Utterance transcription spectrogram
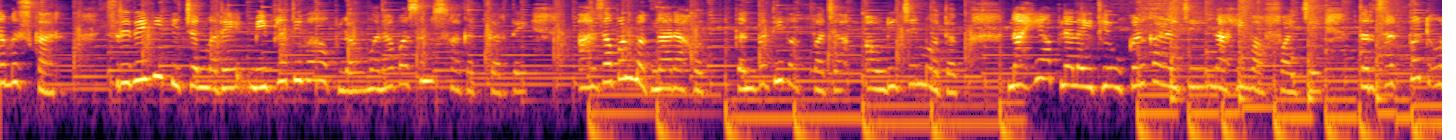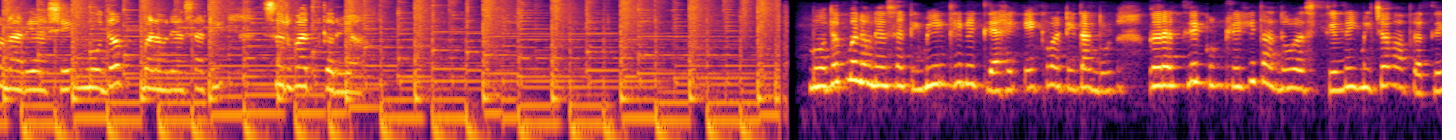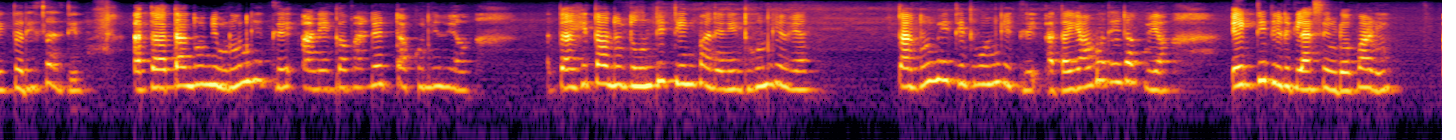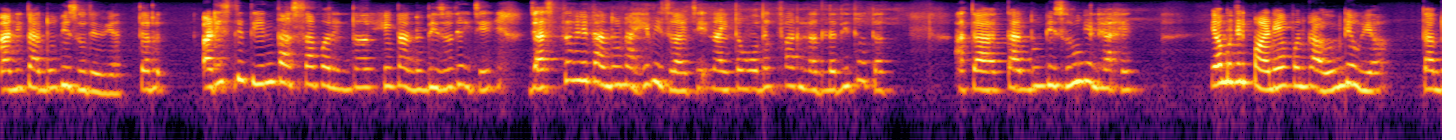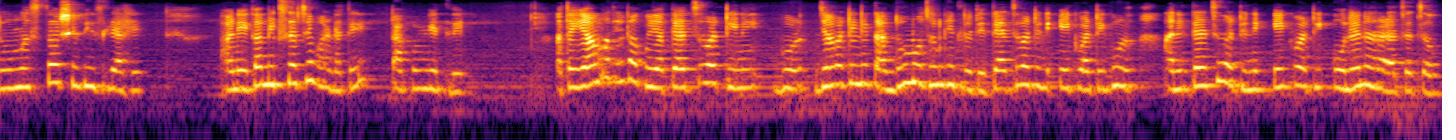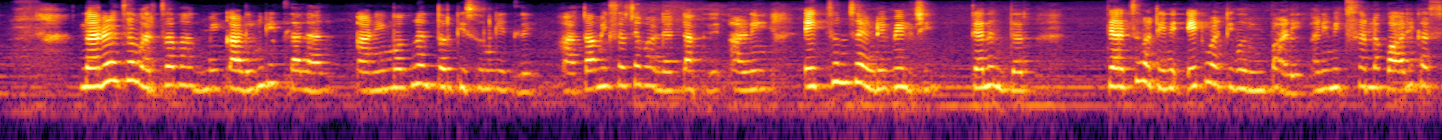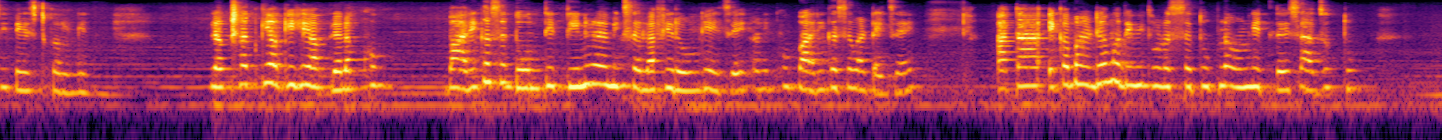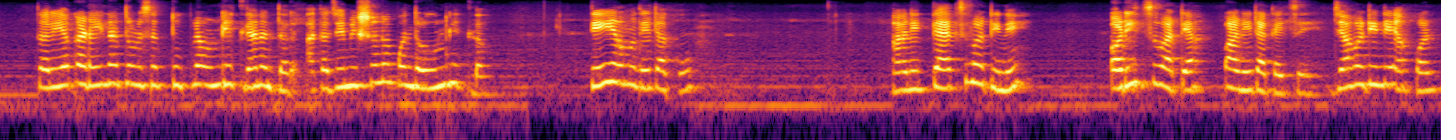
नमस्कार. श्रीदेवी किचनमध्ये मी प्रतिभा आपलं मनापासून स्वागत करते. आज आपण बघणार आहोत गणपती बाप्पाच्या आवडीचे मोदक. नाही आपल्याला इथे उकड काढायचे नाही वाफवायचे तर झटपट होणारे असे मोदक बनवण्यासाठी सुरुवात करूया. मोदक बनवण्यासाठी मी इथे घेतले आहे एक वाटी तांदूळ. घरातले कुठलेही तांदूळ असतील नेहमीच्या वापरातले तरी चालतील. आता तांदूळ निवडून घेतले आणि एका भांड्यात टाकून घेऊया. आता हे तांदूळ दोन ते तीन पाण्याने धुवून घेऊयात तांदूळ मी इथे धुवून घेतले. आता यामध्ये टाकूया एक ते दीड ग्लास एवढं पाणी आणि तांदूळ भिजू देऊयात तर अडीच ते तीन तासापर्यंत हे तांदूळ भिजू द्यायचे. जास्त वेळ तांदूळ नाही भिजवायचे नाहीतर मोदक फार लदलदीत होतात. आता तांदूळ भिजून गेले आहेत. यामध्ये पाणी आपण गाळून घेऊया. तांदूळ मस्त असे भिजले आहेत. आणि एका मिक्सरच्या भांड्यात ते टाकून घेतले. आता यामध्ये टाकूया त्याच वाटीने गुळ. ज्या वाटीने तांदूळ मोजून घेतले होते त्याच वाटीने एक वाटी गुळ आणि त्याच वाटीने एक वाटी ओल्या नारळाचा चव. नारळाचा वरचा भाग मी काढून घेतला लाल आणि मग नंतर किसून घेतले. आता मिक्सरच्या भांड्यात टाकले आणि एक चमचा एवढी वेलची त्यानंतर त्याच वाटीने एक वाटी भरून पाणी आणि मिक्सरला बारीक अशी पेस्ट करून घेतली. लक्षात घ्या की हे आपल्याला खूप बारीक असं दोन ते तीन वेळा मिक्सरला फिरवून घ्यायचंय आणि खूप बारीक असं वाटायचं आहे आता एका भांड्यामध्ये मी थोडंसं तूप लावून घेतलं आहे साजूक तूप. तर या कढईला थोडंसं तूप लावून घेतल्यानंतर आता जे मिश्रण आपण दळून घेतलं ते यामध्ये टाकू. आणि त्याच वाटीने अडीच वाट्या पाणी टाकायचे. ज्या वाटीने आपण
